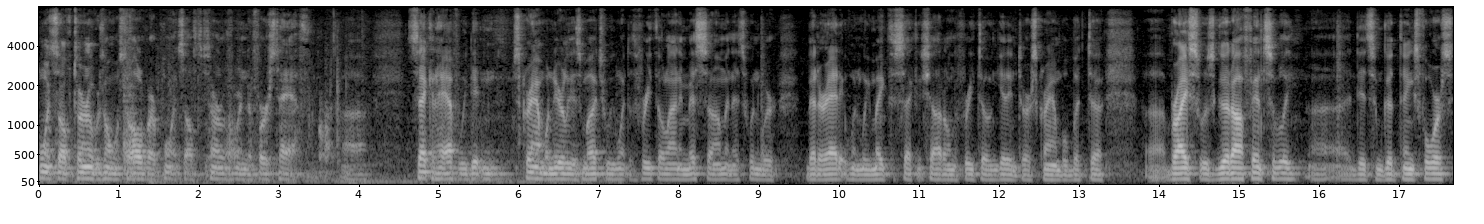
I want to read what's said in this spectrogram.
points off turnovers, almost all of our points off the turnovers were in the first half. Uh, Second half, we didn't scramble nearly as much. We went to the free throw line and missed some, and that's when we're better at it, when we make the second shot on the free throw and get into our scramble. But uh, uh, Brice was good offensively, uh, did some good things for us.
